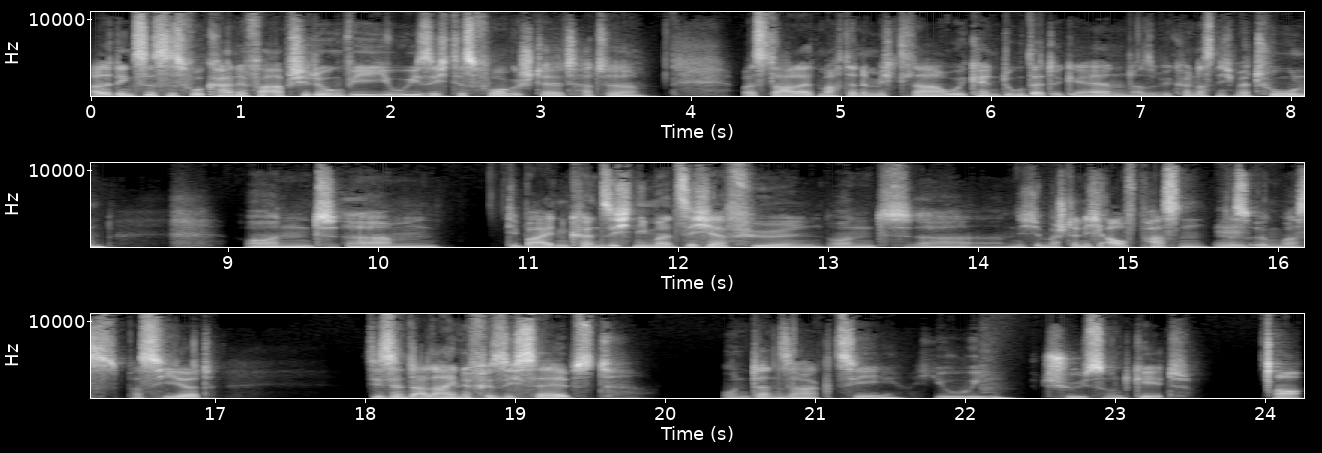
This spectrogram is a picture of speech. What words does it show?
Allerdings ist es wohl keine Verabschiedung, wie Huey sich das vorgestellt hatte. Weil Starlight macht dann nämlich klar, we can do that again. Also wir können das nicht mehr tun. Und ähm, die beiden können sich niemals sicher fühlen und äh, nicht immer ständig aufpassen, mhm. dass irgendwas passiert. Sie sind alleine für sich selbst. Und dann sagt sie, Yui, tschüss und geht. Oh,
